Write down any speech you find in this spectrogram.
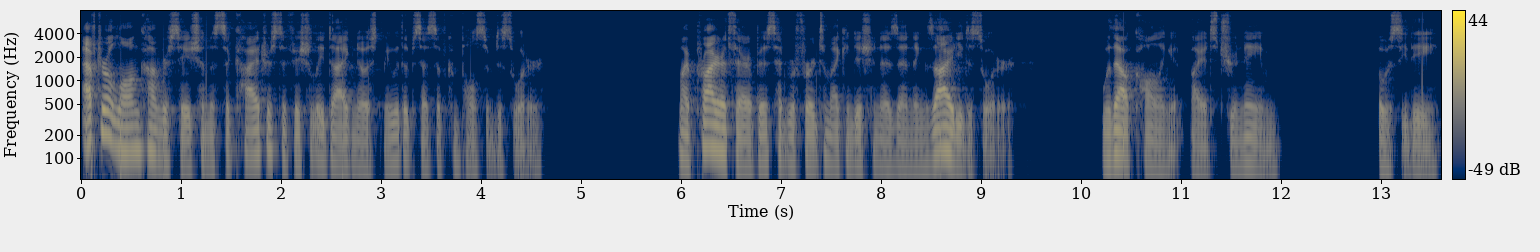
After a long conversation, the psychiatrist officially diagnosed me with obsessive compulsive disorder. My prior therapist had referred to my condition as an anxiety disorder, without calling it by its true name OCD.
